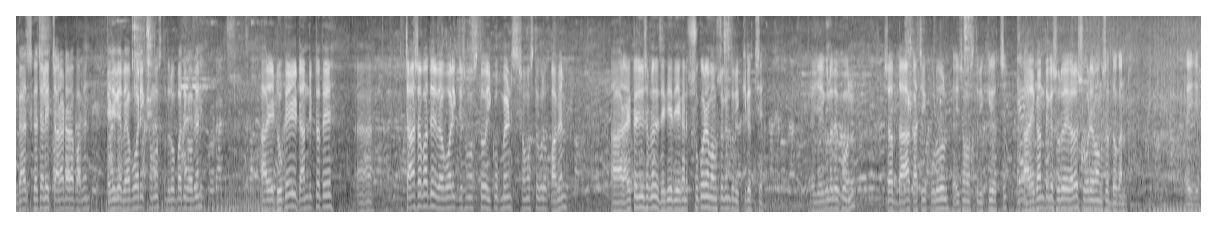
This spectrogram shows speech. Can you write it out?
গাছ গাছালির চারা টারা পাবেন। এদিকে ব্যবহারিক সমস্ত দ্রব্যাদি পাবেন। আর এই ঢুকেই ডান দিকটাতে চাষাবাদের ব্যবহারিক যে সমস্ত ইকুইপমেন্টস সমস্তগুলো পাবেন। আর আরেকটা জিনিস আপনাদের দেখিয়ে দিই, এখানে শুকরের মাংস কিন্তু বিক্রি হচ্ছে। এই যে এইগুলো দেখুন সব দা কাচি কুড়ুল এই সমস্ত বিক্রি হচ্ছে। আর এখান থেকে শুরু হয়ে গেল শুকরের মাংসের দোকান। এই যে।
